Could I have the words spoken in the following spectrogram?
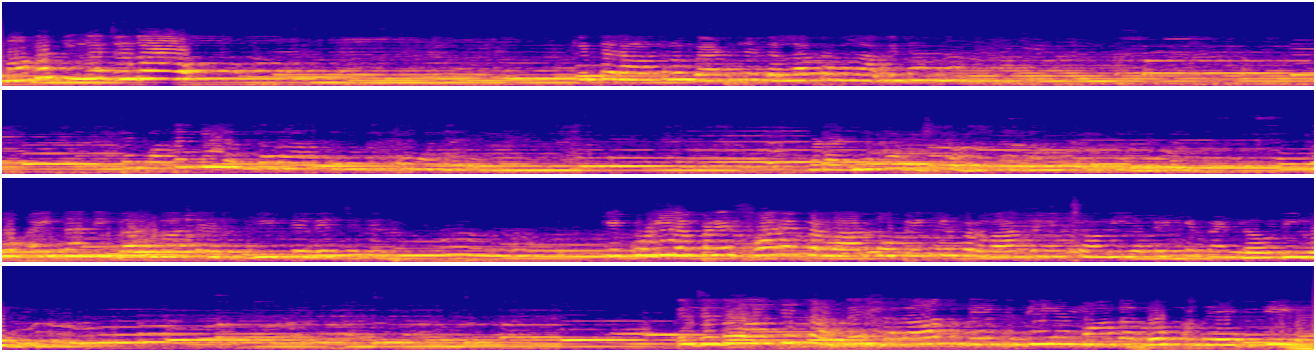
ਮਾਮਾ ਧੀਆਂ ਜਦੋਂ ਕਿਤੇ ਰਾਤ ਨੂੰ ਬੈਠ ਕੇ ਗੱਲਾਂ ਕਰਨ ਲੱਗ ਜਾਣ ਨਾ, ਤੇ ਪਤਾ ਹੀ ਨਹੀਂ ਲੱਗਦਾ ਰਾਤ ਕਦੋਂ ਖਤਮ ਹੋ ਜਾਂਦੀ ਹੈ। ਬੜਾ ਅਨੋਖਾ ਰਿਸ਼ਤਾ ਹੁੰਦਾ ਮਾਮਾ ਤੇ ਧੀ ਸੋ ਐਦਾਂ ਦੀ ਗੱਲਬਾਤ ਹੈ ਇਸ ਗੀਤ ਦੇ ਵਿੱਚ ਕਿ ਕੁੜੀ ਆਪਣੇ ਸਹੁਰੇ ਪਰਿਵਾਰ ਤੋਂ ਪੇਕੇ ਪਰਿਵਾਰ ਦੇ ਵਿੱਚ ਆਉਂਦੀ ਹੈ, ਪੇਕੇ ਪਿੰਡ ਆਉਂਦੀ ਹੈ। ਤੇ ਜਦੋਂ ਆ ਕੇ ਘਰ ਦੇ ਹਾਲਾਤ ਦੇਖਦੀ ਹੈ, ਮਾਂ ਦਾ ਦੁੱਖ ਦੇਖਦੀ ਹੈ।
